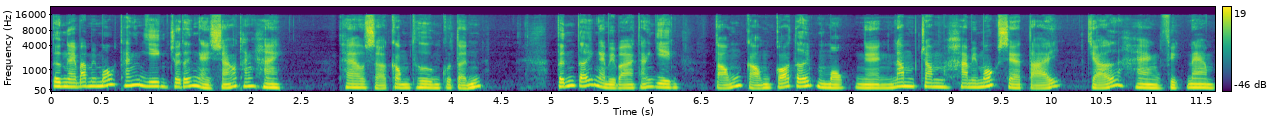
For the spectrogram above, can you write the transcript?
từ ngày 31 tháng Giêng cho tới ngày 6 tháng 2. Theo Sở Công Thương của tỉnh, tính tới ngày 13 tháng Giêng, tổng cộng có tới 1.521 xe tải chở hàng Việt Nam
